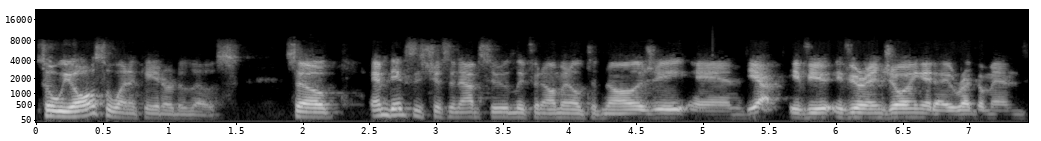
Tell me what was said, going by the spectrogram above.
So we also want to cater to those. So MDX is just an absolutely phenomenal technology, and yeah, if you if you're enjoying it, I recommend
